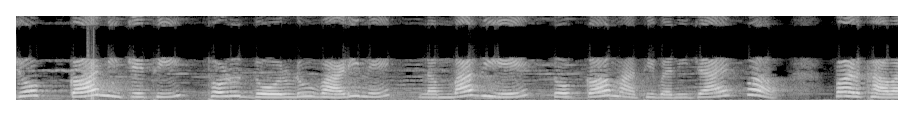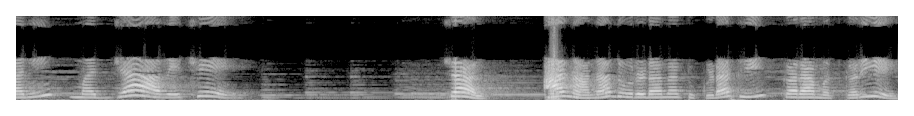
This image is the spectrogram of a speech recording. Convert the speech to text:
જો ક નીચેથી થોડું દોરડું વાળીને લંબાવીએ તો ક માંથી બની જાય ફ. ફળ ખાવાની મજા આવે છે. ચાલ, આ નાના દોરડાના ટુકડાથી કરામત કરીએ.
